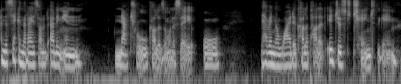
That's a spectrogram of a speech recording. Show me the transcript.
and the second that I started adding in natural colors, I want to say, or having a wider color palette, it just changed the game.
